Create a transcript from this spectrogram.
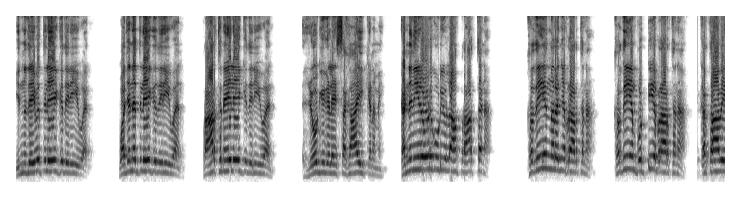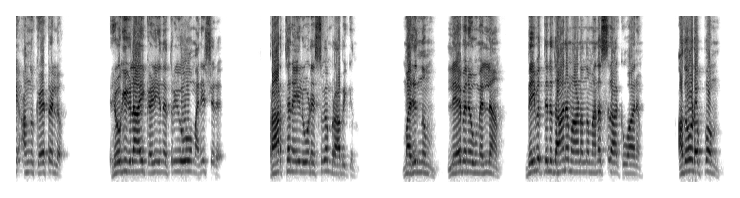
ഇന്ന് ദൈവത്തിലേക്ക് തിരിയുവാൻ വചനത്തിലേക്ക് തിരിയുവാൻ പ്രാർത്ഥനയിലേക്ക് തിരിയുവാൻ രോഗികളെ സഹായിക്കണമേ. കണ്ണുനീരോടുകൂടിയുള്ള ആ പ്രാർത്ഥന ഹൃദയം നിറഞ്ഞ പ്രാർത്ഥന ഹൃദയം പൊട്ടിയ പ്രാർത്ഥന കർത്താവെ അങ്ങ് കേട്ടല്ലോ. രോഗികളായി കഴിയുന്ന എത്രയോ മനുഷ്യര് പ്രാർത്ഥനയിലൂടെ സുഖം പ്രാപിക്കുന്നു. മരുന്നും ലേപനവുമെല്ലാം ദൈവത്തിന്റെ ദാനമാണെന്ന് മനസ്സിലാക്കുവാനും അതോടൊപ്പം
